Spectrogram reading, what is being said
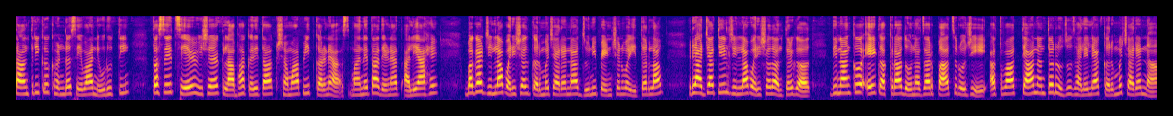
तांत्रिक खंड सेवा निवृत्ती तसेच सेवेविषयक लाभाकरिता क्षमापित करण्यास मान्यता देण्यात आली आहे. बघा जिल्हा परिषद कर्मचाऱ्यांना जुनी पेन्शन व इतर लाभ. राज्यातील जिल्हा परिषद अंतर्गत दिनांक एक अकरा दोन हजार पाच रोजी अथवा त्यानंतर रुजू झालेल्या कर्मचाऱ्यांना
